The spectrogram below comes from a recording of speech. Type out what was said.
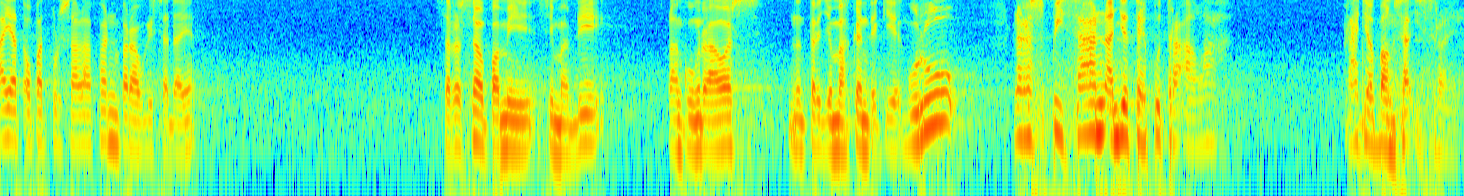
Ayat 48 para wali sadaya. Seresna upami simabdi langkung rawas terjemahkan teki guru leres pisan anja teh putra Allah raja bangsa Israel.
